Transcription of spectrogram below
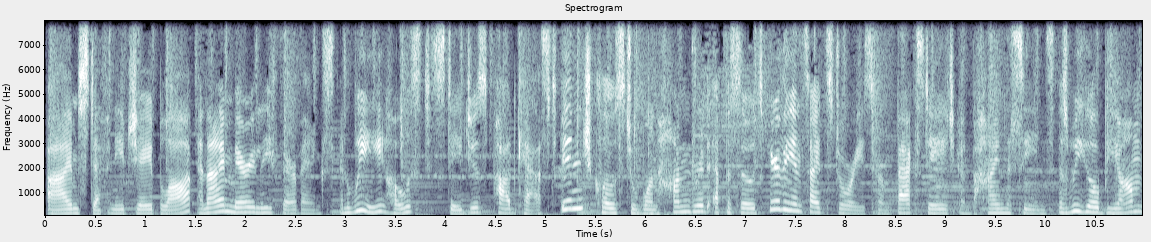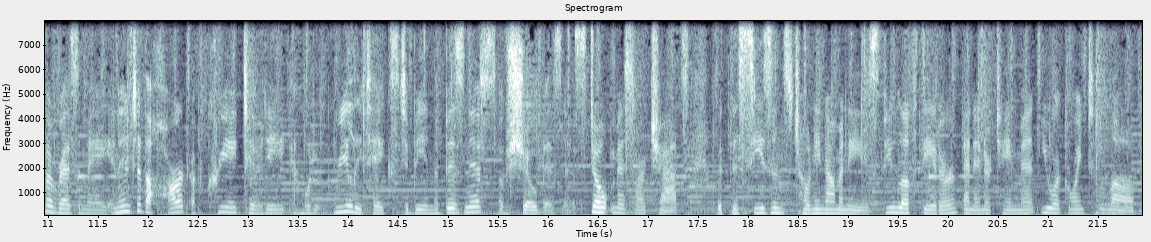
I'm Stephanie J. Block. And I'm Mary Lee Fairbanks. And we host Stages Podcast. Binge close to 100 episodes. Hear the inside stories from backstage and behind the scenes as we go beyond the resume and into the heart of creativity and what it really takes to be in the business of show business. Don't miss our chats with the season's Tony nominees. If you love theater and entertainment, you are going to love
